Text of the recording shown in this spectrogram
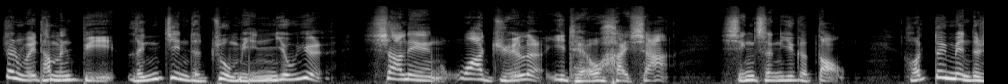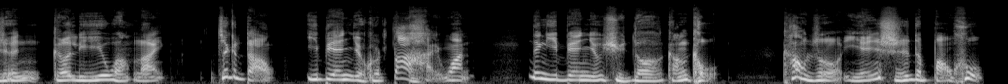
认为他们比邻近的住民优越，下令挖掘了一条海峡，形成一个岛，和对面的人隔离往来。这个岛一边有个大海湾，另一边有许多港口，靠着岩石的保护，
